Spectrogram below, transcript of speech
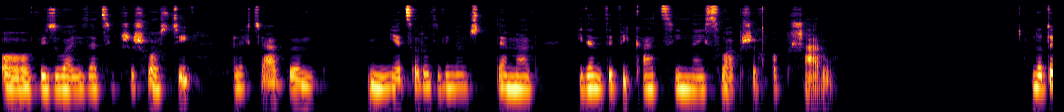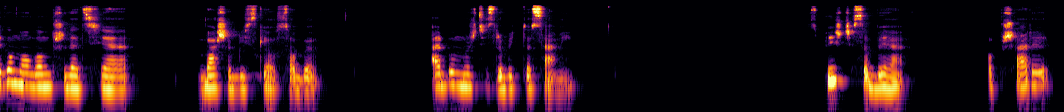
o wizualizacji przyszłości, ale chciałabym nieco rozwinąć temat identyfikacji najsłabszych obszarów. Do tego mogą przydać się Wasze bliskie osoby, albo możecie zrobić to sami. Spiszcie sobie obszary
